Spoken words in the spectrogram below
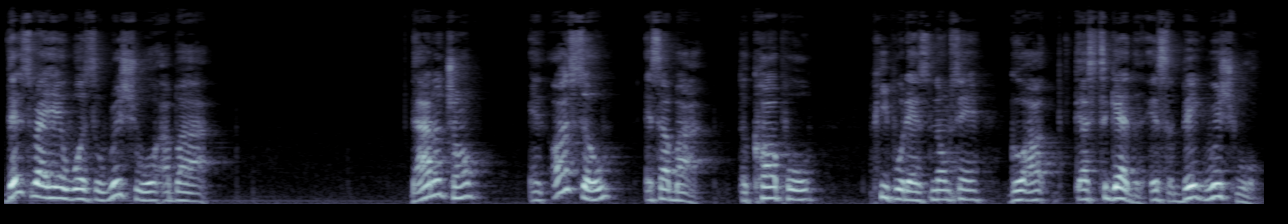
this right here was a ritual about Donald Trump, and also it's about the couple people that's, you know I'm saying, go out, that's together. It's a big ritual.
